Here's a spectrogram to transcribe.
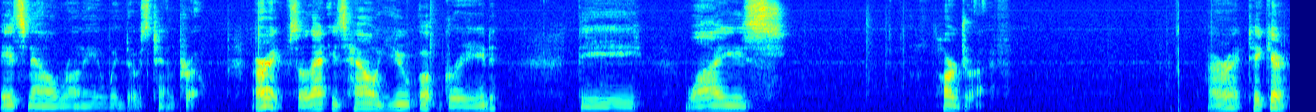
it's now running Windows 10 Pro. Alright, so that is how you upgrade the Wyse hard drive. Alright, take care.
